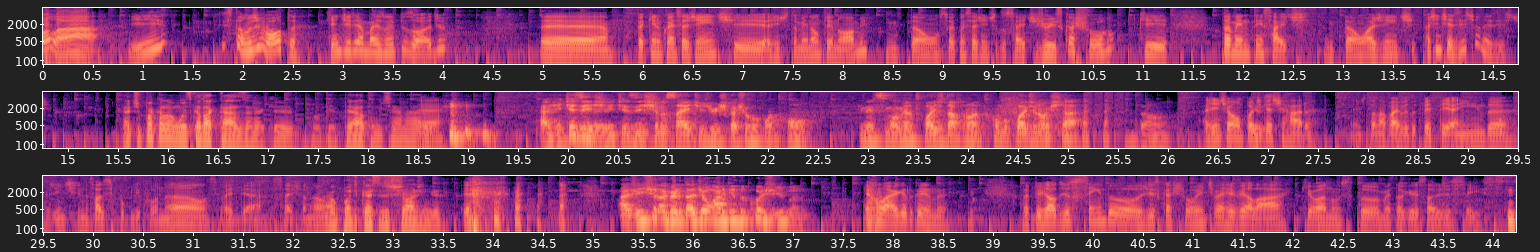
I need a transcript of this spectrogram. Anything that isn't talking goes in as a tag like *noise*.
Olá! E estamos de volta. Quem diria mais um episódio? É, pra quem não conhece a gente, a gente também não tem nome, então você vai conhecer a gente do site Juiz Cachorro, que também não tem site. Então a gente. A gente existe ou não existe? É tipo aquela música da casa, né? Que não tem teto, não tinha nada. É, *laughs* A gente existe, a gente existe no site juizcachorro.com, que nesse momento pode estar pronto, como pode não estar. *laughs* Então, a gente é um podcast raro. A gente tá na vibe do PT ainda, a gente não sabe se publicou ou não, se vai ter a site ou não. É o podcast de Schrödinger. *laughs* A gente, na verdade, é um ARG do Kojima, né? É um arga do Corina. No episódio 100 do Juiz Cachorro a gente vai revelar que é o anúncio do Metal Gear Solid 6.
